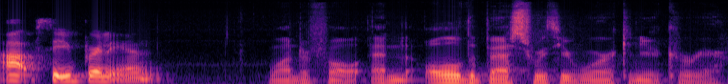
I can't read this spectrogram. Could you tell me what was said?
Absolutely brilliant. Wonderful. And all the best with your work and your career.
